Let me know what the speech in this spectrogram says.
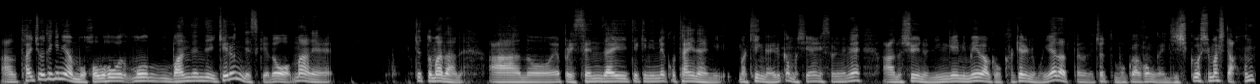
あの体調的にはもうほぼほぼもう万全でいけるんですけどまあねちょっとまだね、あの、やっぱり潜在的にね、こう体内に、まあ、菌がいるかもしれないそれでね、あの、周囲の人間に迷惑をかけるのも嫌だったので、ちょっと僕は今回自粛をしました。本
